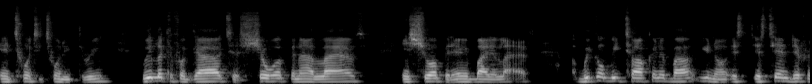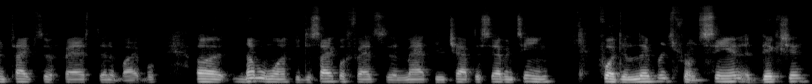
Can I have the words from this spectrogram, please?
in 2023. We're looking for God to show up in our lives and show up in everybody's lives. We're going to be talking about, you know, it's, it's 10 different types of fasts in the Bible. Uh, number one, the disciple fasts in Matthew chapter 17 for deliverance from sin, addiction,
